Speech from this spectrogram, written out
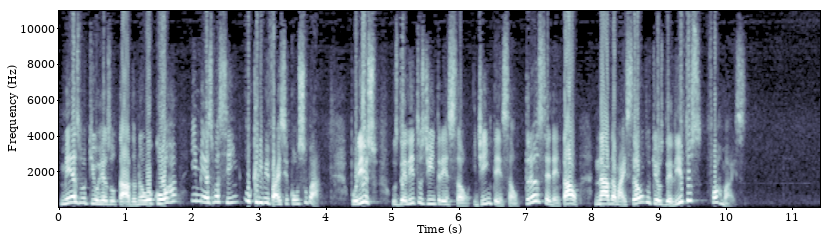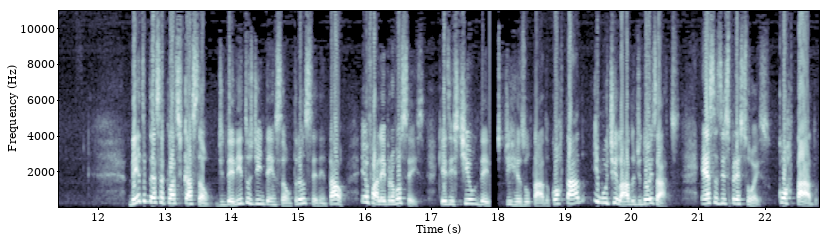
mesmo que o resultado não ocorra, e mesmo assim o crime vai se consumar. Por isso, os delitos de intenção, de intenção transcendental nada mais são do que os delitos formais. Dentro dessa classificação de delitos de intenção transcendental, eu falei para vocês que existiam delitos de resultado cortado e mutilado de dois atos. Essas expressões, cortado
